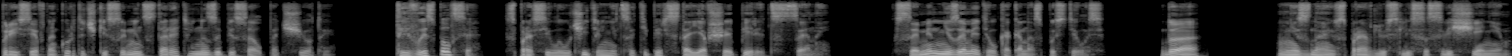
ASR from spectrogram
Присев на курточке, Сумин старательно записал подсчеты. «Ты выспался?» — спросила учительница, теперь стоявшая перед сценой. Самин не заметил, как она спустилась. «Да». «Не знаю, справлюсь ли с освещением.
